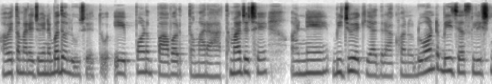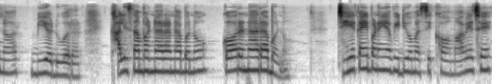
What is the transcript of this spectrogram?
હવે તમારે જો એને બદલવું છે, તો એ પણ પાવર તમારા હાથમાં જ છે. અને બીજું એક યાદ રાખવાનું don't be just listener be a doer ખાલી સાંભળનારા ના બનો, કરનારા બનો. જે કાંઈ પણ અહીંયા વિડીયોમાં શીખવવામાં આવે છે,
